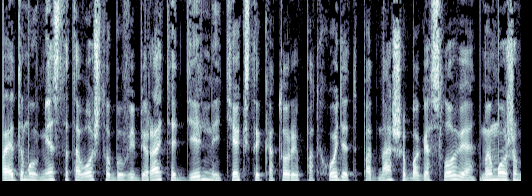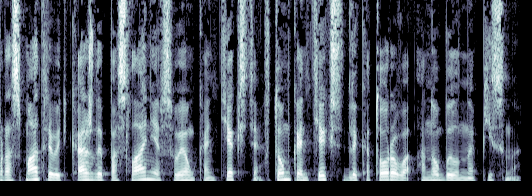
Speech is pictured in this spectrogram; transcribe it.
Поэтому вместо того, чтобы выбирать отдельные тексты, которые подходят под наше богословие, мы можем рассматривать каждое послание в своем контексте, в том контексте, для которого оно было написано.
